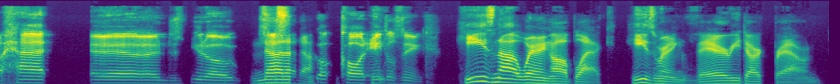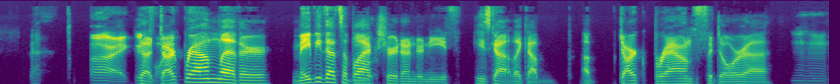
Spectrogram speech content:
a hat, and you know, No, just no, no. call it Angels Ink. He's not wearing all black. He's wearing very dark brown. All right, good got point. dark brown leather. Maybe that's a black Ooh. shirt underneath. He's got like a a dark brown fedora, Mhm.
